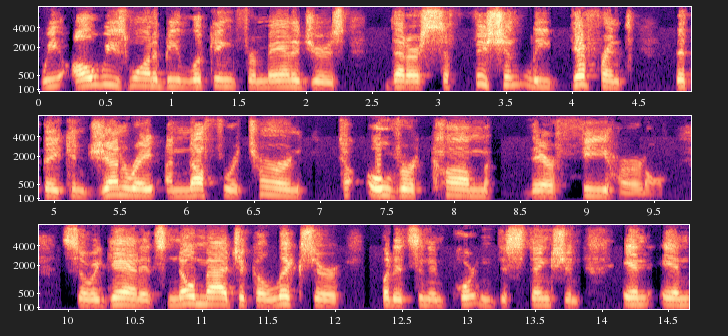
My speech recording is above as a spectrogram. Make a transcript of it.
we always want to be looking for managers that are sufficiently different that they can generate enough return to overcome their fee hurdle. So again, it's no magic elixir, but it's an important distinction. In, in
